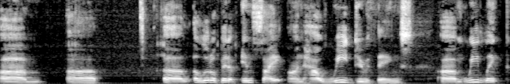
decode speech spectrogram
um, uh, uh, a little bit of insight on how we do things, um, we link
